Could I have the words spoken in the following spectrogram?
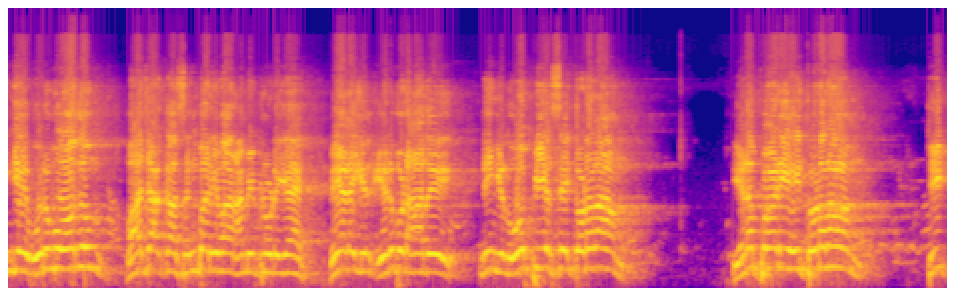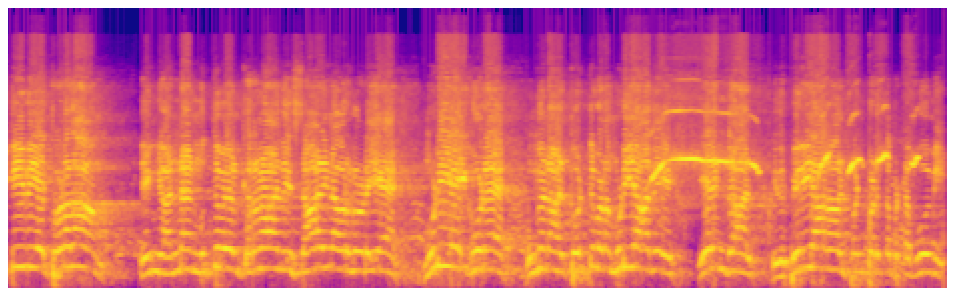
இங்கே ஒருபோதும் பாஜக சங்பரிவார் அமைப்பினுடைய வேலையில் ஈடுபடாது. நீங்கள் ஓபிஎஸ்ஐ தொடரலாம் எடப்பாடியை தொடரலாம் டிடிவியை தொடரலாம் எங்க அண்ணன் முத்துவேல் கருணாநிதி ஸ்டாலின் அவர்களுடைய முடியை கூட உங்களால் தொட்டுவிட முடியாது. ஏனென்றால் இது பெரியாரால் பண்படுத்தப்பட்ட பூமி.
